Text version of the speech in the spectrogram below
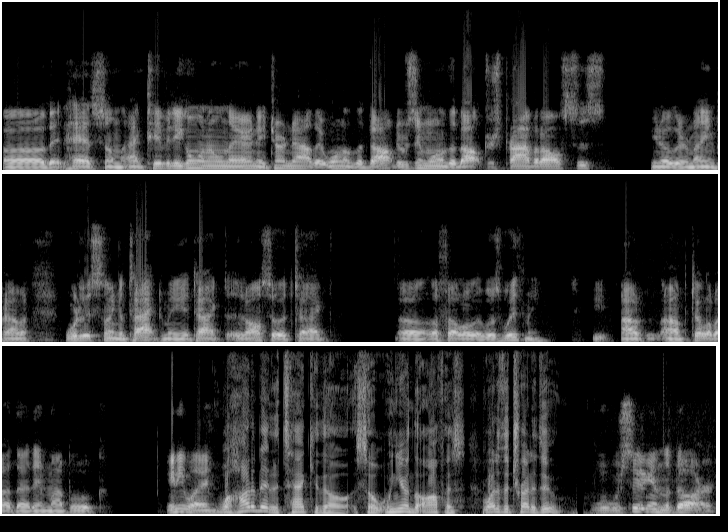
uh, that had some activity going on there, and it turned out that one of the doctors in one of the doctor's private offices, you know, their main private, where this thing attacked me, attacked. It also attacked uh, a fellow that was with me. I, I'll tell about that in my book. Anyway. Well, how did it attack you though? So when you're in the office, what does it try to do? Well, we're sitting in the dark,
